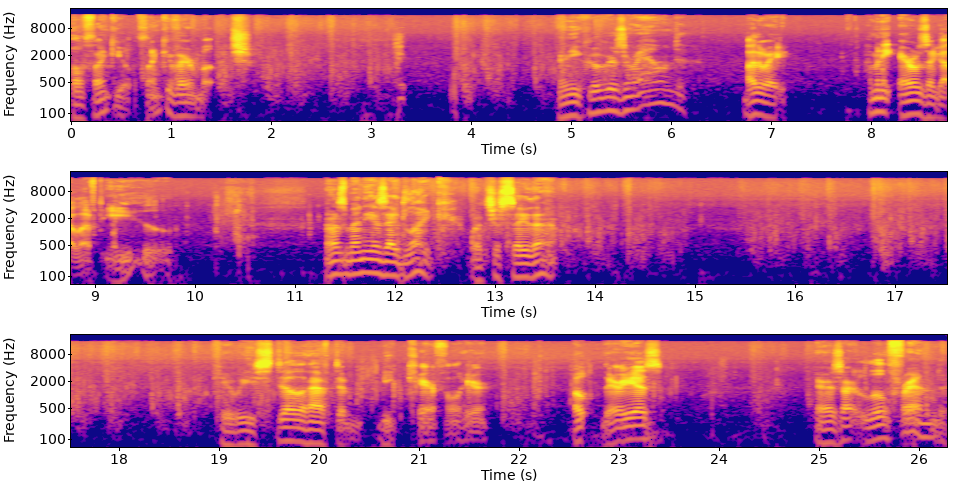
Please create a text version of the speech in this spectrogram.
Well, thank you. Thank you very much. Any cougars around? By the way, how many arrows I got left? Ew. Not as many as I'd like. Let's just say that. Okay, we still have to be careful here. Oh, there he is. There's our little friend.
